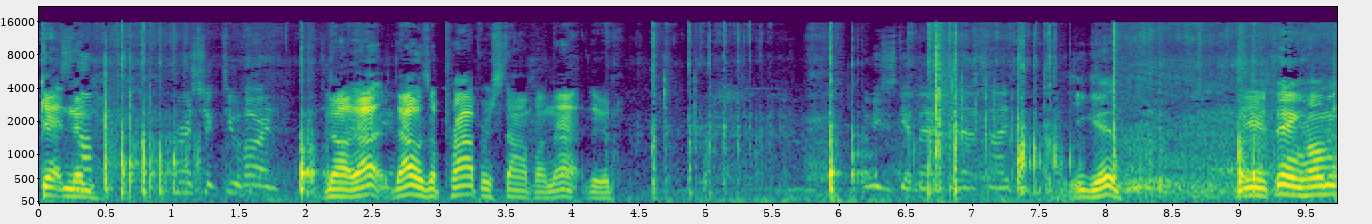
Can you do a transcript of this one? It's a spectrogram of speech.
Getting him. First trick too hard. No, that that was a proper stomp on that, dude. Just get back to that side. You good? Do your thing, homie.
